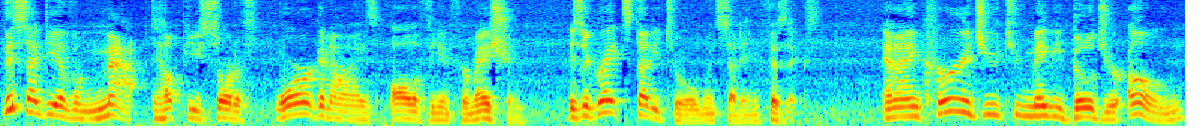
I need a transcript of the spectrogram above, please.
This idea of a map to help you sort of organize all of the information is a great study tool when studying physics. And I encourage you to maybe build your own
